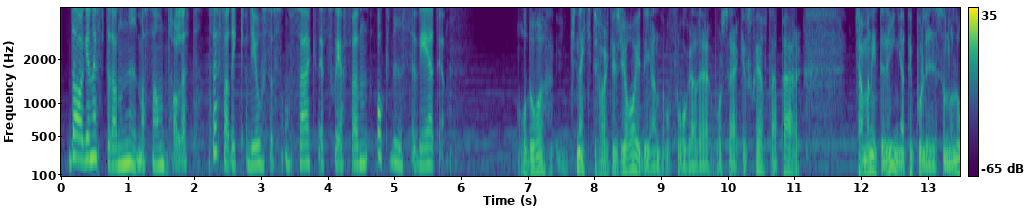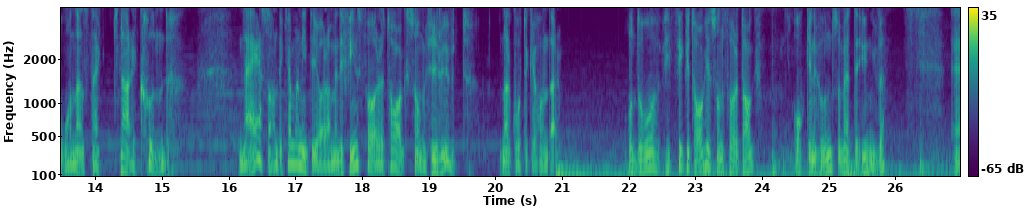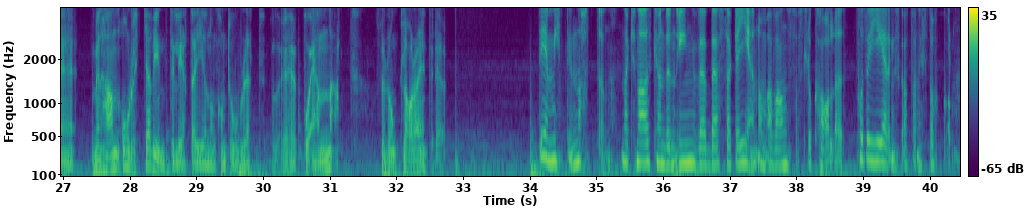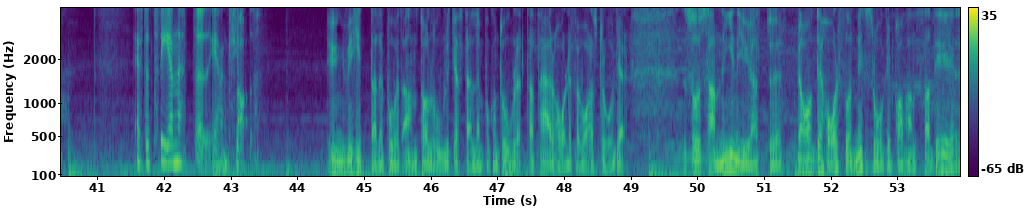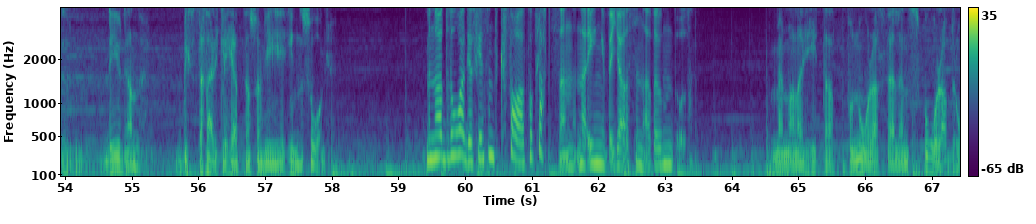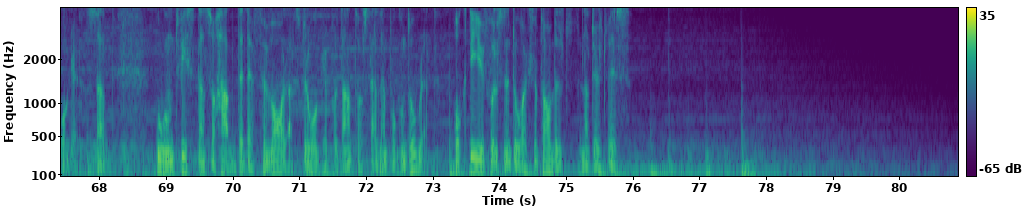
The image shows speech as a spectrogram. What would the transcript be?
Dagen efter det anonyma samtalet träffar Rickard Josefsson säkerhetschefen och vice vd. Och då knäckte faktiskt jag idén och frågade vår säkerhetschef där Per, kan man inte ringa till polisen och låna en sån här knarkhund? Nej, sa han, det kan man inte göra, men det finns företag som hyr ut narkotikahundar. Och då fick vi tag i ett sådant företag och en hund som hette Yngve. Eh, men han orkade inte leta igenom kontoret eh, på en natt, för de klarar inte det. Det är mitt i natten när knarkkunden Yngve börjar söka igenom Avanzas lokaler på Regeringsgatan i Stockholm. Efter tre nätter är han klar. Yngve hittade på ett antal olika ställen på kontoret att här har det förvarats droger. Så sanningen är ju att eh, ja, det har funnits droger på Avanza. Det, det är ju den bistra verkligheten som vi insåg. Men några droger finns inte kvar på platsen när Yngve gör sina rundor. Men man har hittat på några ställen spår av droger. Så att oomtvistat så hade det förvarats droger på ett antal ställen på kontoret. Och det är ju fullständigt oacceptabelt naturligtvis.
